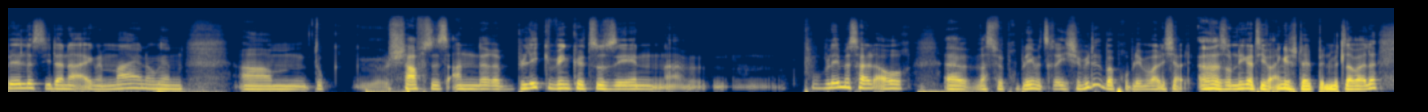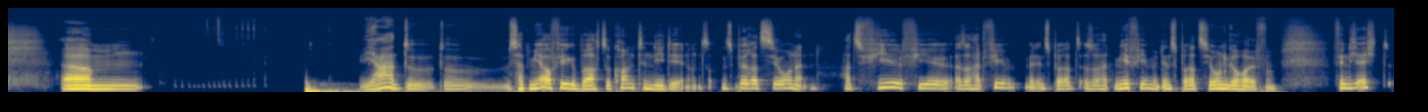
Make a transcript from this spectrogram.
bildest dir deine eigenen Meinungen, ähm, du schaffst es, andere Blickwinkel zu sehen. Problem ist halt auch, äh, was für Probleme, jetzt rede ich schon wieder über Probleme, weil ich halt äh, so negativ eingestellt bin mittlerweile. Ähm, ja, du, du, es hat mir auch viel gebracht, so Content-Ideen und so, Inspirationen. Hat viel, viel, also hat viel mit Inspiration, also hat mir viel mit Inspiration geholfen. Finde ich echt,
